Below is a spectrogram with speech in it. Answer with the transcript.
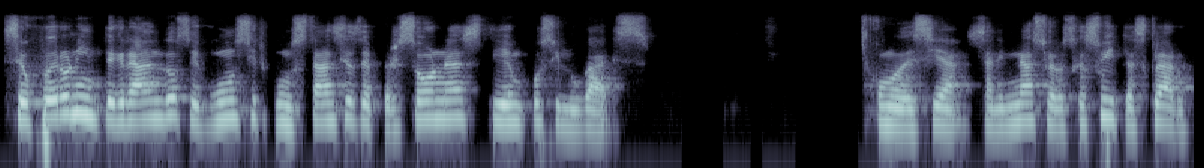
se fueron integrando según circunstancias de personas, tiempos y lugares como decía San Ignacio a los jesuitas, claro.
